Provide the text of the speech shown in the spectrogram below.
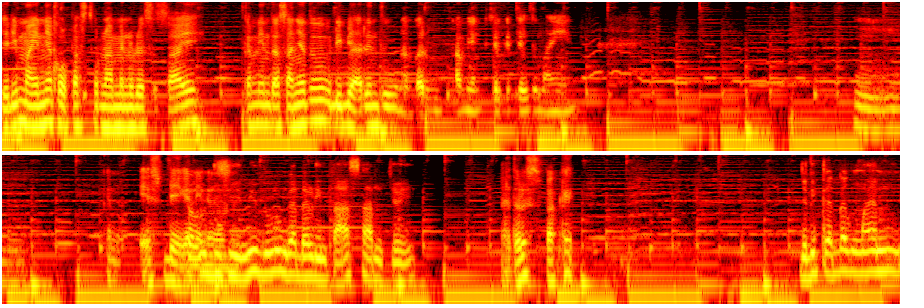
jadi mainnya kalau pas turnamen udah selesai kan lintasannya tuh dibiarin tuh nah baru kami yang kecil-kecil tuh main Hmm. kan SD kan Kalau di sini dulu nggak ada lintasan, cuy. nah terus pakai? Jadi kadang main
